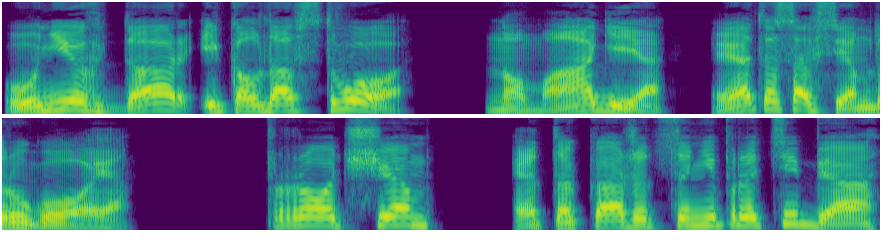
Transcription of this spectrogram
У них дар и колдовство, но магия — это совсем другое. Впрочем, это кажется не про тебя.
